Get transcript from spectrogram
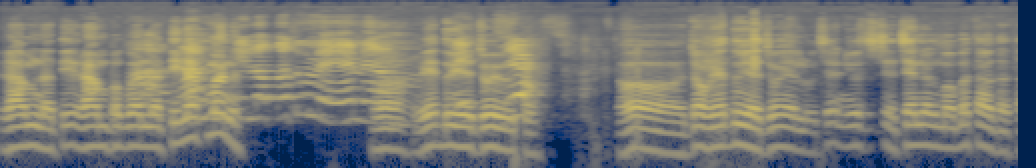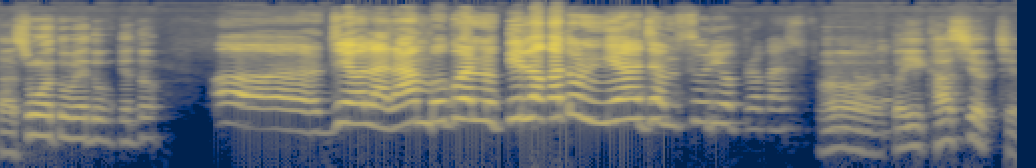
રામના રામ ભગવાનના તિલકમાં ને? હા વેદુએ જોયું હતું. હા જો વેદુએ જોયેલું છે ન્યૂઝ ચેનલમાં બતાવતા હતા. શું હતું વેદુ કેતો જે ઓલા રામ ભગવાનનું તિલક હતું ત્યાં જ આમ સૂર્યપ્રકાશ હા તો એ ખાસિયત છે.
